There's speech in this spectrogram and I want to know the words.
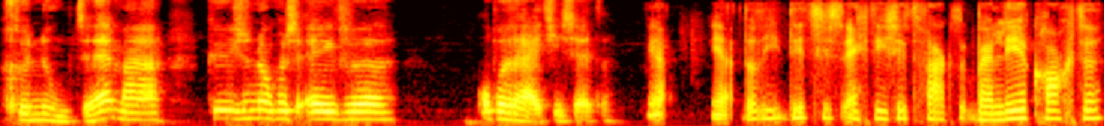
genoemd, hè? maar kun je ze nog eens even op een rijtje zetten? Ja, ja dat, dit is echt, die zit vaak bij leerkrachten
